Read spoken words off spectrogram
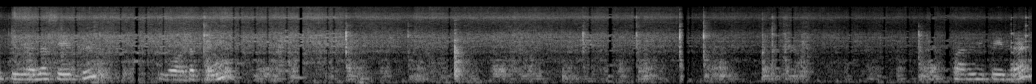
இப்போ இதெல்லாம் சேர்த்து உடப்போம் பாருங்க இப்போ இதில்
